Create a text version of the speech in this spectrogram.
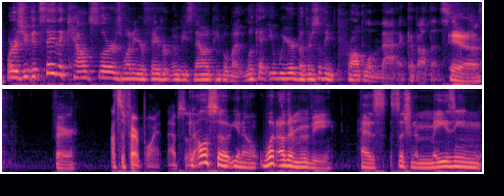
Whereas you could say The Counselor is one of your favorite movies now, and people might look at you weird, but there's nothing problematic about that. Yeah, fair. That's a fair point. Absolutely. And also, you know, what other movie has such an amazing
